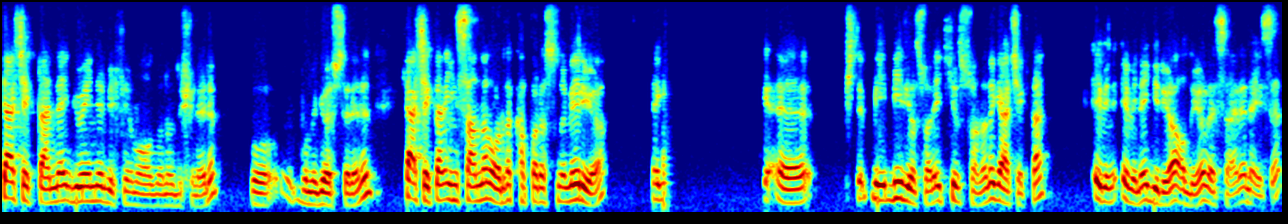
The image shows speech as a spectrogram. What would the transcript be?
Gerçekten de güvenilir bir firma olduğunu düşünelim. Bu bunu gösterenin. Gerçekten insanlar orada kaparasını veriyor. Ve e, işte bir, bir yıl sonra, iki yıl sonra da gerçekten evin, evine giriyor, alıyor vesaire neyse.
